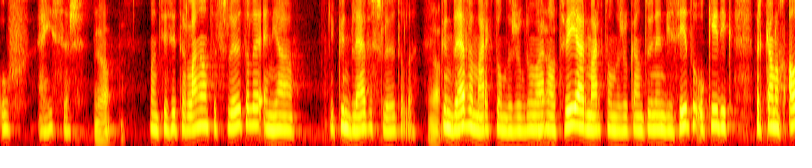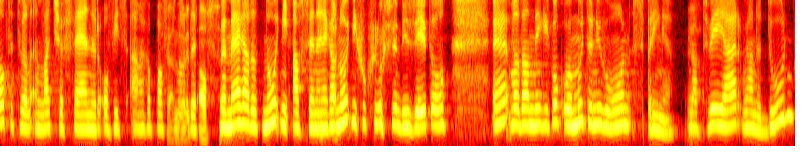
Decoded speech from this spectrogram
oef, hij is er. Ja. Want je zit er lang aan te sleutelen en ja, je kunt blijven sleutelen. Ja. Je kunt blijven marktonderzoek doen. We waren Ja. al twee jaar marktonderzoek aan het doen. En die zetel, oké, die, er kan nog altijd wel een latje fijner of iets aangepast worden. Bij mij gaat het nooit niet af zijn en hij gaat nooit niet goed genoeg zijn, die zetel. Hè, maar dan denk ik ook, we moeten nu gewoon springen. Na twee jaar, we gaan het doen.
